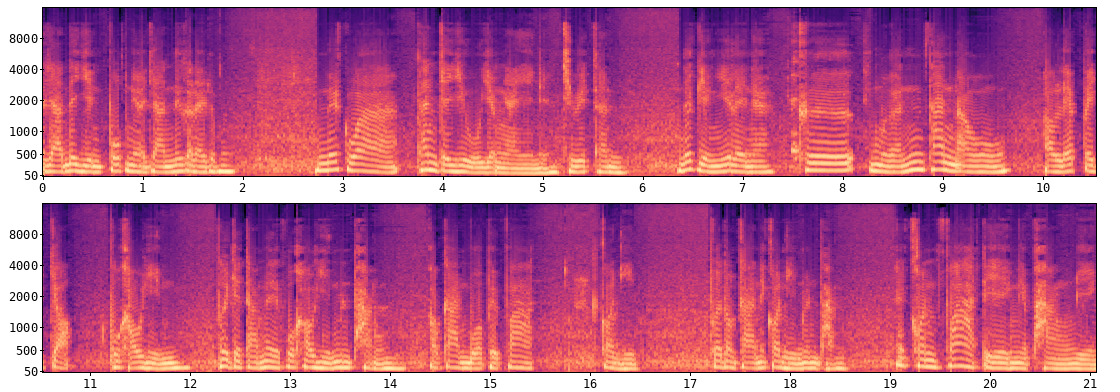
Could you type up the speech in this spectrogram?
อาจารย์ได้ยินปุ๊บเนี่ยอาจารย์นึกอะไรรู้ไหมนึกว่าท่านจะอยู่ยังไงเนี่ย ชีวิตท่าน นึกอย่างนี้เลยนะ คือเหมือนท่านเอาเอาเล็บไปเจาะภูเขาหิน เพื่อจะทำให้ภูเขาหินมันพัง เอาการบัวไปฟาดก้อนหิน เพื่อต้องการให้ก้อนหินมันพัง ไอ้คนฟาดเองเนี่ยพังเอง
